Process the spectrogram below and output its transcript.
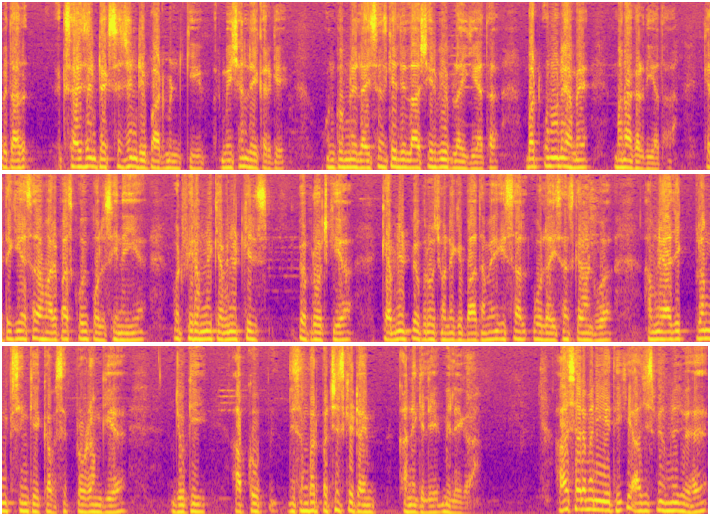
without excise and taxation department की परमिशन लेकर के उनको हमने लाइसेंस के लिए लास्ट ईयर भी अप्लाई किया था, बट उन्होंने हमें मना कर दिया था। कहते कि ऐसा हमारे पास कोई पॉलिसी नहीं है, बट फिर हमने कैबिनेट के पे अप्रोच किया। कैबिनेट पे अप्रोच होने के बाद हमें इस साल वो लाइसेंस ग्रांट हुआ। हमने आज एक प्लम मिक्सिंग के कप से प्रोग्राम किया है, जो कि आपको दिसंबर 25 के टाइम खाने के लिए मिलेगा। आज सेरेमनी ये थी कि आज इसमें हमने जो है,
